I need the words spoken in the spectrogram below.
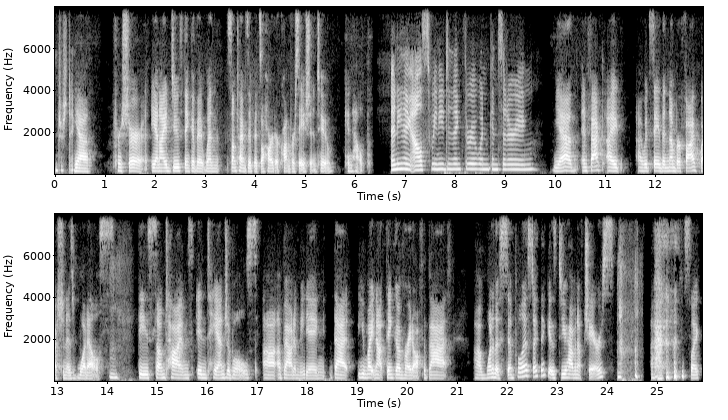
Interesting. Yeah. For sure. And I do think of it when sometimes if it's a harder conversation too, can help. Anything else we need to think through when considering? Yeah. In fact, I I would say the number five question is what else? Mm. These sometimes intangibles uh, about a meeting that you might not think of right off the bat. Uh, one of the simplest, I think, is do you have enough chairs? it's like,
